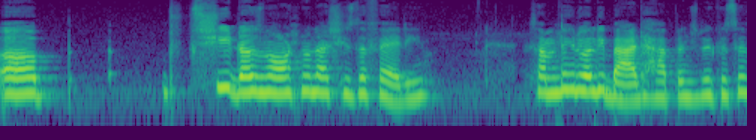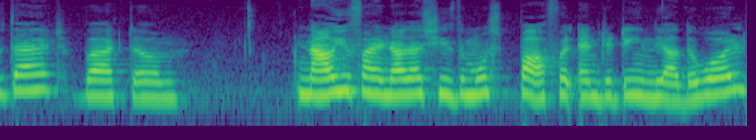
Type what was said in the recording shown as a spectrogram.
uh, she does not know that she's a fairy. Something really bad happens because of that. But um, now you find out that she's the most powerful entity in the other world.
